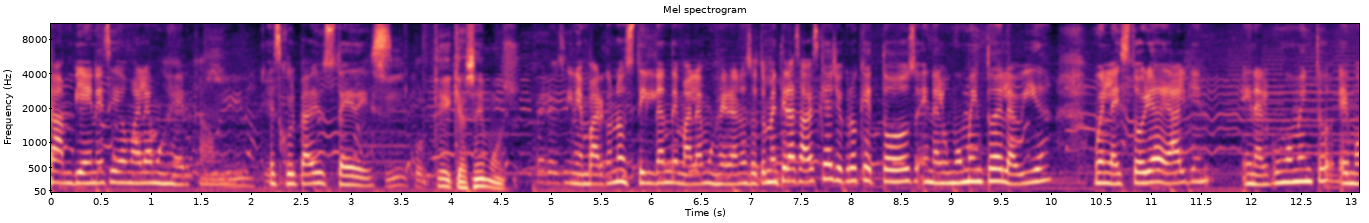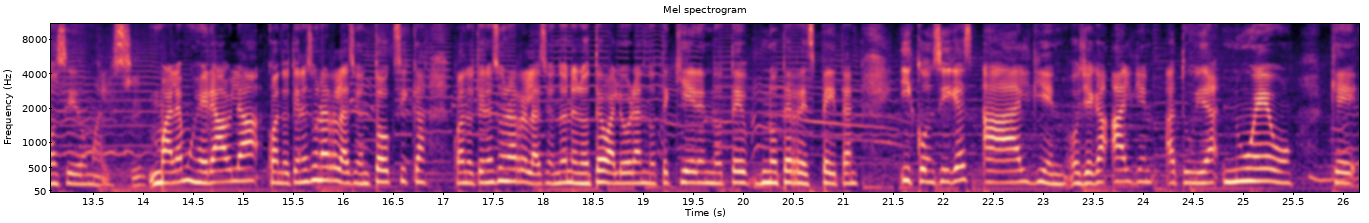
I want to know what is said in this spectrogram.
También he sido mala mujer, cabrón. Es culpa de ustedes. Sí, ¿por qué? ¿Qué hacemos? Pero sin embargo nos tildan de mala mujer a nosotros. Mentira, ¿sabes qué? Yo creo que todos en algún momento de la vida o en la historia de alguien, en algún momento hemos sido malos. Mala mujer habla cuando tienes una relación tóxica, cuando tienes una relación donde no te valoran, no te quieren, no te, no te respetan y consigues a alguien o llega alguien a tu vida nuevo que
